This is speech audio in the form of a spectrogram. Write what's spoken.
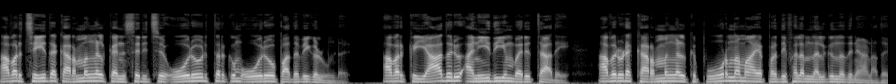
അവർ ചെയ്ത കർമ്മങ്ങൾക്കനുസരിച്ച് ഓരോരുത്തർക്കും ഓരോ പദവികളുണ്ട്. അവർക്ക് യാതൊരു അനീതിയും വരുത്താതെ അവരുടെ കർമ്മങ്ങൾക്ക് പൂർണമായ പ്രതിഫലം നൽകുന്നതിനാണത്.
